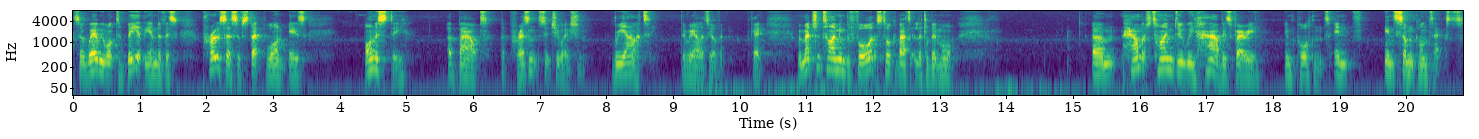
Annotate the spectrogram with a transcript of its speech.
So where we want to be at the end of this process of step one is honesty about the present situation, reality, the reality of it. Okay, we mentioned timing before. Let's talk about it a little bit more. Um, how much time do we have is very important in in some contexts.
